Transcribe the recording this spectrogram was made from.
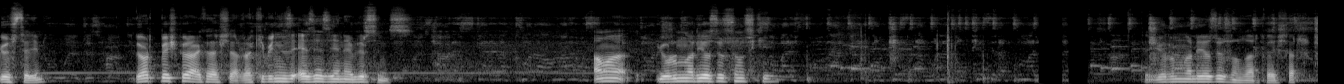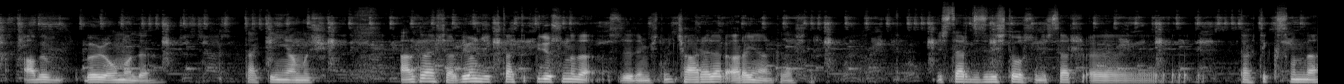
göstereyim. 4-5-1 arkadaşlar. Rakibinizi ez ez yenebilirsiniz. Ama yorumları yazıyorsunuz ki yorumları yazıyorsunuz arkadaşlar. Abi böyle olmadı. Taktiğin yanlış. Arkadaşlar bir önceki taktik videosunda da size demiştim. Çareler arayın arkadaşlar. İster dizilişte olsun ister eee, taktik kısmında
